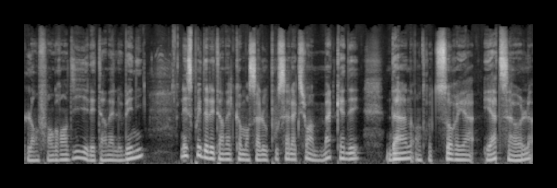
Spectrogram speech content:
L'enfant grandit et l'Éternel le bénit. L'Esprit de l'Éternel commença à le pousser à l'action à Makadé, Dan, entre Tsoréa et Atsaol.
